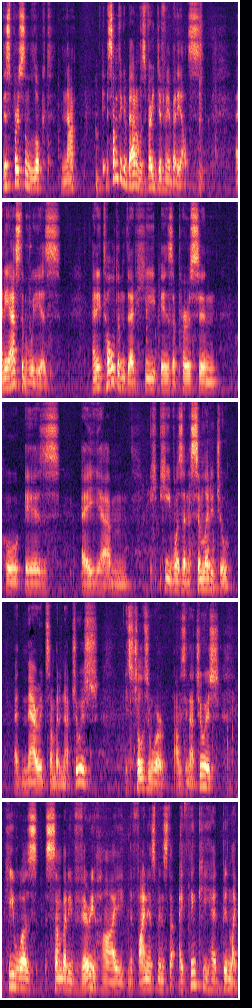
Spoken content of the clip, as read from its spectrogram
This person looked not something about him was very different than everybody else, and he asked him who he is and he told him that he is a person who is a um, he was an assimilated Jew, had married somebody not Jewish. His children were obviously not Jewish. He was somebody very high in the finance minister. I think he had been like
